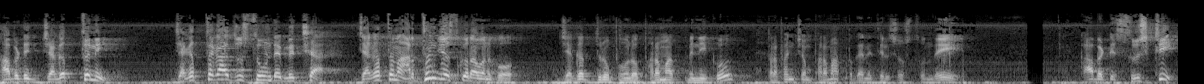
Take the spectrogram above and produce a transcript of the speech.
కాబట్టి జగత్తుని జగత్తగా చూస్తూ ఉండే మిథ్య జగత్తును అర్థం చేసుకున్నావు అనుకో జగద్రూపంలో పరమాత్మ నీకు ప్రపంచం పరమాత్మగానే తెలిసి వస్తుంది కాబట్టి సృష్టి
